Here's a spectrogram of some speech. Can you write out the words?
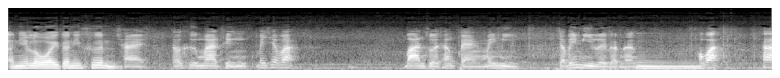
อันนี้โรยก็นี่ขึ้น ใช่ ก็คือมาถึงไม่ใช่ว่า บานสวยทั้งแปลงไม่มี จะไม่มีเลยแบบนั้น อืมเพราะว่าถ้า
